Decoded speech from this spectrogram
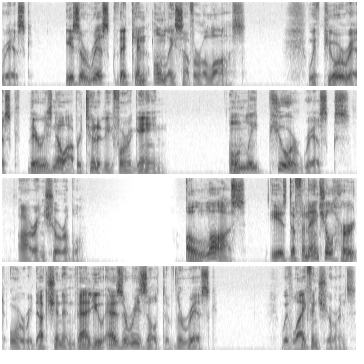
risk is a risk that can only suffer a loss. With pure risk, there is no opportunity for a gain. Only pure risks are insurable. A loss is the financial hurt or reduction in value as a result of the risk. With life insurance,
